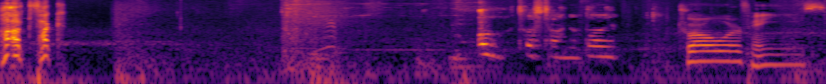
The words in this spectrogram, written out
Hart, fuck! Oh, Tristana, toll. Trollface.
